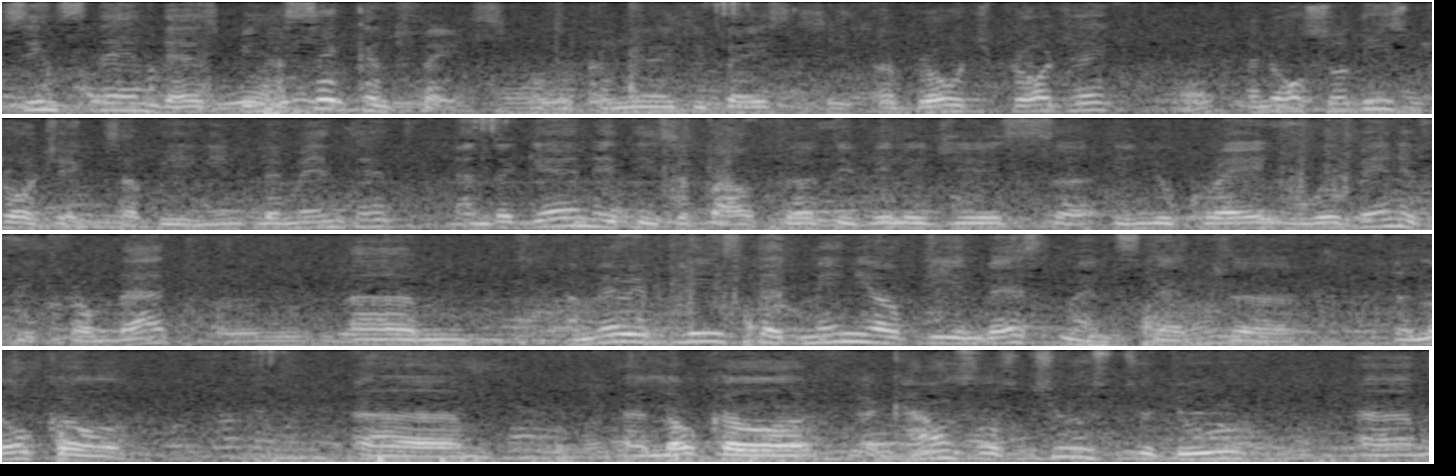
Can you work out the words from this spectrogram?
Since then, there's been a second phase of a community-based approach project, and also these projects are being implemented. And again, it is about 30 villages uh, in Ukraine who will benefit from that. Um, I'm very pleased that many of the investments that uh, the local um, local councils choose to do um,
